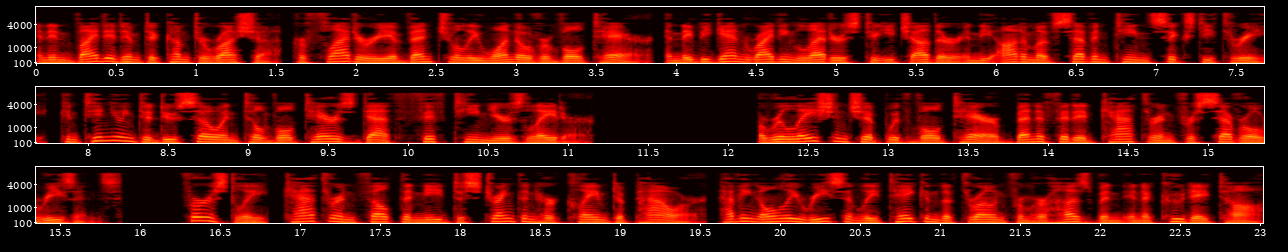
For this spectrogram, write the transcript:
and invited him to come to Russia. Her flattery eventually won over Voltaire, and they began writing letters to each other in the autumn of 1763, continuing to do so until Voltaire's death 15 years later. A relationship with Voltaire benefited Catherine for several reasons. Firstly, Catherine felt the need to strengthen her claim to power, having only recently taken the throne from her husband in a coup d'état.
